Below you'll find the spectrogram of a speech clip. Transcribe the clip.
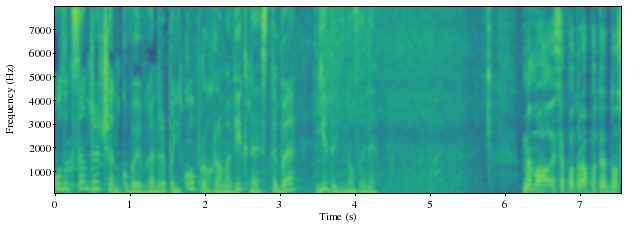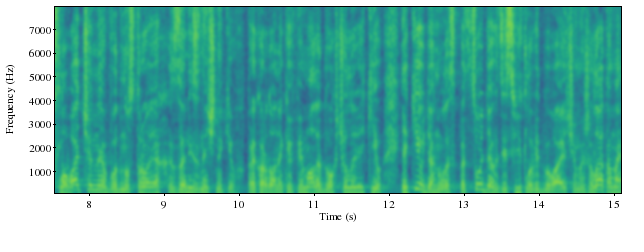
Олександра Ченкова, Євген Репенько, програма Вікна СТБ. Єдині новини. Намагалися потрапити до Словаччини в одностроях залізничників. Прикордонники впіймали двох чоловіків, які одягнули спецодяг зі світловідбиваючими жилетами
